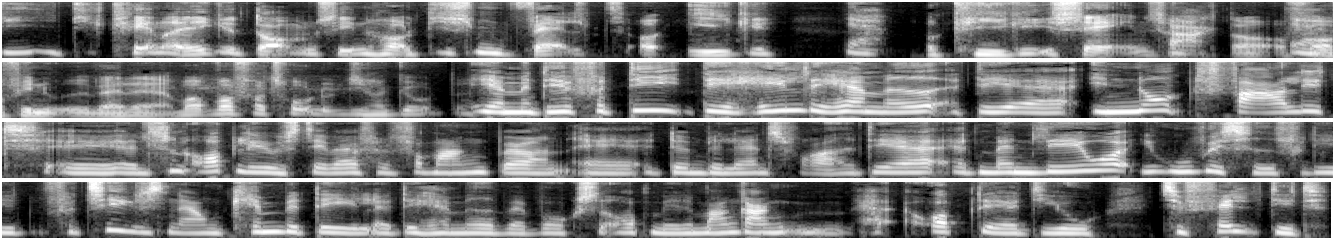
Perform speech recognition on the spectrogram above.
de, de kender ikke dommens indhold. De er sådan valgt at ikke ja. at kigge i sagens akter og for ja. at finde ud af, hvad det er. Hvor, hvorfor tror du, de har gjort det? Jamen det er fordi, det er hele det her med, at det er enormt farligt, øh, eller sådan opleves det i hvert fald for mange børn af dømte landsforræd, det er, at man lever i uvidshed, fordi fortielsen er jo en kæmpe del af det her med at være vokset op med det. Mange gange opdager de jo tilfældigt,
